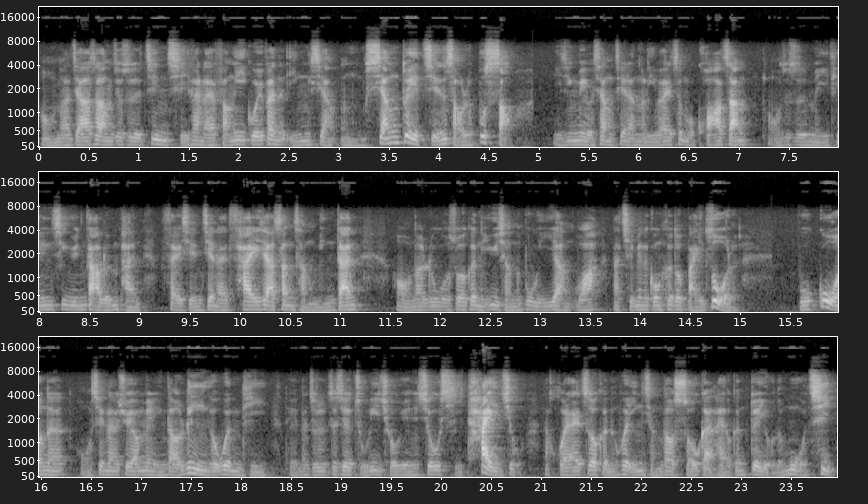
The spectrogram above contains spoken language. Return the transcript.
哦，那加上就是近期看来防疫规范的影响，嗯，相对减少了不少，已经没有像前两个礼拜这么夸张哦。就是每天幸运大轮盘赛前先来猜一下上场名单哦。那如果说跟你预想的不一样，哇，那前面的功课都白做了。不过呢，我现在却要面临到另一个问题，对，那就是这些主力球员休息太久，那回来之后可能会影响到手感，还有跟队友的默契。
